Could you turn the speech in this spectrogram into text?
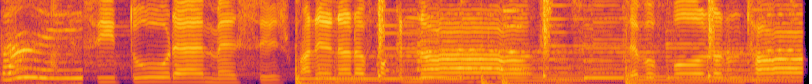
Bye! See through that message running out of fucking options. Never full of them talk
